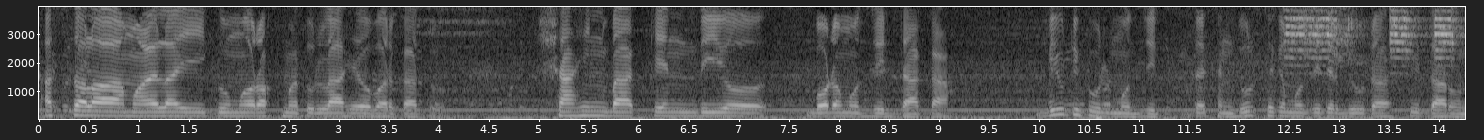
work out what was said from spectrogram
আসসালামু আলাইকুম রহমতুল্লাহ বরকাত শাহিনবাগ কেন্দ্রীয় বড় মসজিদ ঢাকা। বিউটিফুল মসজিদ। দেখেন, দূর থেকে মসজিদের ভিউটা কি দারুণ।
